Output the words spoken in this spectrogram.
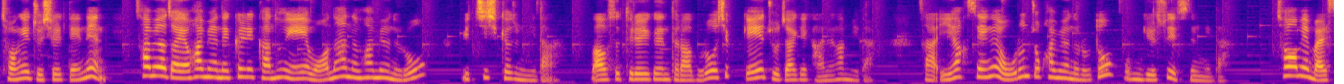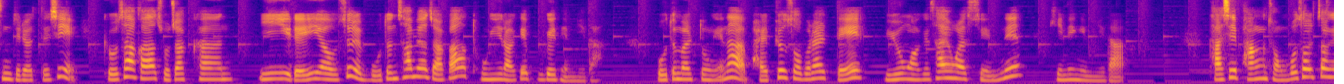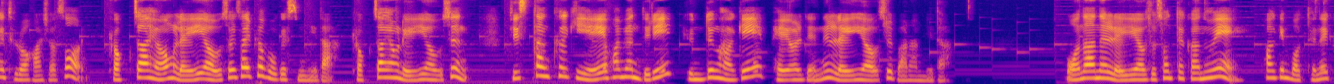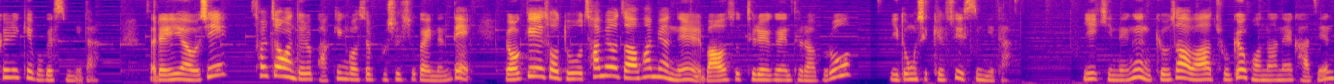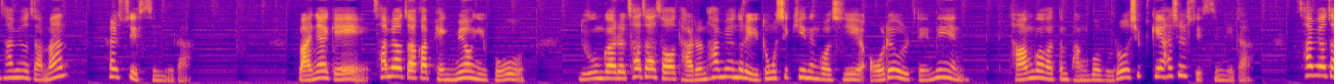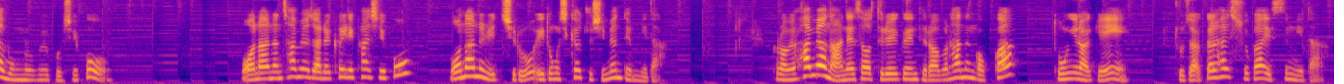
정해 주실 때는 참여자의 화면을 클릭한 후에 원하는 화면으로 위치시켜 줍니다. 마우스 드래그 드랍으로 쉽게 조작이 가능합니다. 자, 이 학생을 오른쪽 화면으로도 옮길 수 있습니다. 처음에 말씀드렸듯이 교사가 조작한 이 레이아웃을 모든 참여자가 동일하게 보게 됩니다. 모든 활동이나 발표 수업을 할 때 유용하게 사용할 수 있는 기능입니다. 다시 방 정보 설정에 들어가셔서 격자형 레이아웃을 살펴보겠습니다. 격자형 레이아웃은 비슷한 크기의 화면들이 균등하게 배열되는 레이아웃을 말합니다. 원하는 레이아웃을 선택한 후에 확인 버튼을 클릭해 보겠습니다. 자, 레이아웃이 설정한 대로 바뀐 것을 보실 수가 있는데 여기에서도 참여자 화면을 마우스 드래그 앤 드랍으로 이동시킬 수 있습니다. 이 기능은 교사와 조교 권한을 가진 참여자만 할 수 있습니다. 만약에 참여자가 100명이고 누군가를 찾아서 다른 화면으로 이동시키는 것이 어려울 때는 다음과 같은 방법으로 쉽게 하실 수 있습니다. 참여자 목록을 보시고 원하는 참여자를 클릭하시고 원하는 위치로 이동시켜 주시면 됩니다. 그러면 화면 안에서 드래그 앤 드랍을 하는 것과 동일하게 조작을 할 수가 있습니다.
